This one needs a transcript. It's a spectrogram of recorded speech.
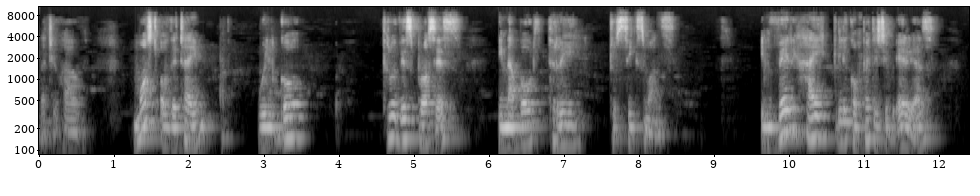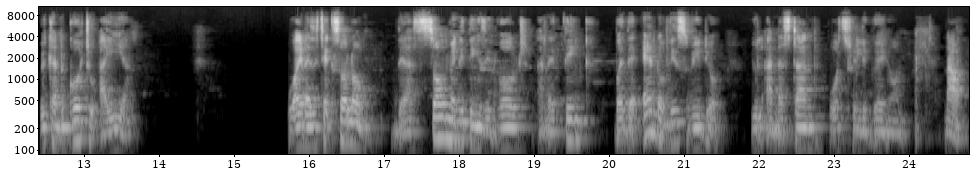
that you have. Most of the time, we'll go through this process in about three to six months. In very highly competitive areas, we can go to a year. Why does it take so long? There are so many things involved, and I think by the end of this video, you'll understand what's really going on. Now,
